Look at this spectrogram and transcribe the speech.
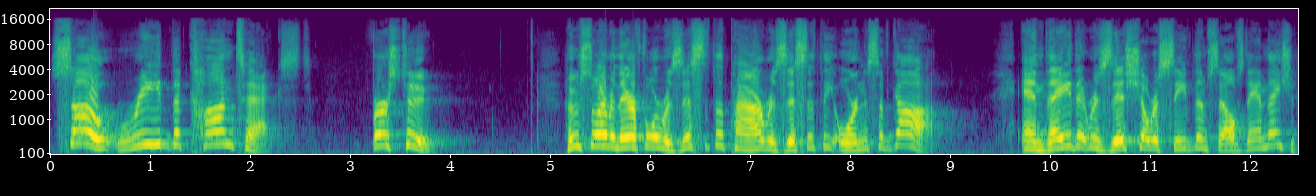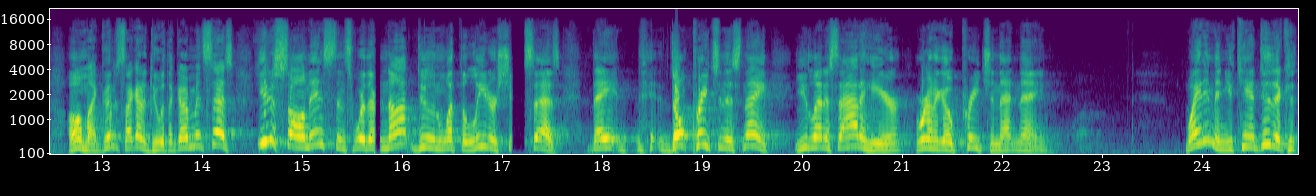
So, read the context. Verse 2 Whosoever therefore resisteth the power resisteth the ordinance of God. And they that resist shall receive themselves damnation. Oh my goodness, I got to do what the government says. You just saw an instance where they're not doing what the leadership says. They don't preach in this name. You let us out of here, we're going to go preach in that name. Wait a minute, you can't do that. because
